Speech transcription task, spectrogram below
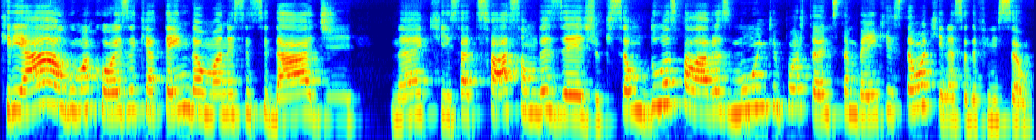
criar alguma coisa que atenda uma necessidade, né, que satisfaça um desejo, que são duas palavras muito importantes também que estão aqui nessa definição.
